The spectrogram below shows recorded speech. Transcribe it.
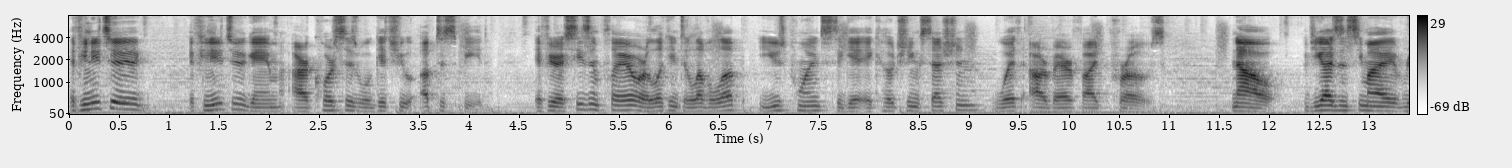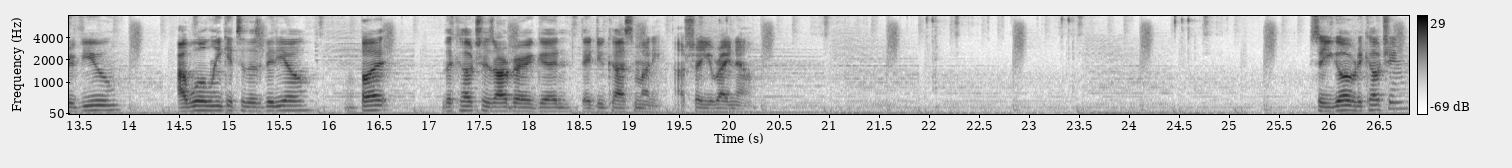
If you need to if you're new to a game, our courses will get you up to speed. If you're a seasoned player or looking to level up, use points to get a coaching session with our verified pros. Now, if you guys didn't see my review, I will link it to this video, but the coaches are very good. They do cost money. I'll show you right now. So you go over to coaching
